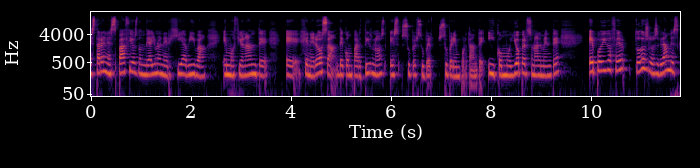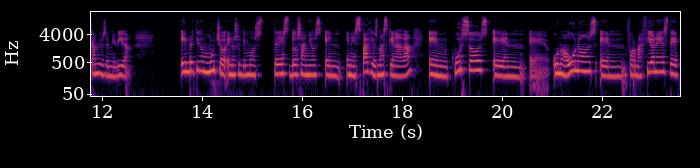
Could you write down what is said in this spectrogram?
Estar en espacios donde hay una energía viva, emocionante, eh, generosa de compartirnos es súper, súper, súper importante. Y como yo personalmente he podido hacer todos los grandes cambios en mi vida. He invertido mucho en los últimos tres, dos años en, espacios más que nada, en cursos, en eh, uno a unos, en formaciones, de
